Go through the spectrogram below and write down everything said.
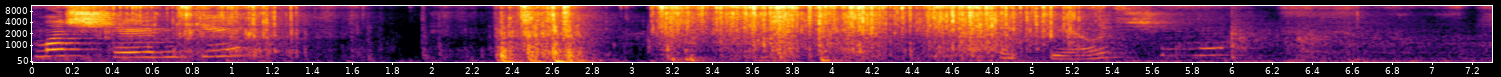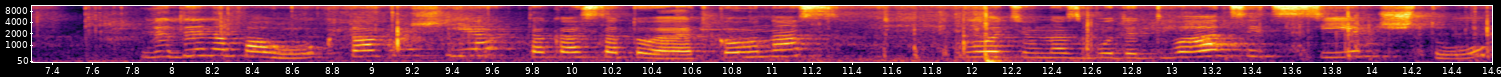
Машинки. Такі ось є. Людина-паук також є. Така статуетка у нас. В лоті у нас буде 27 штук.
